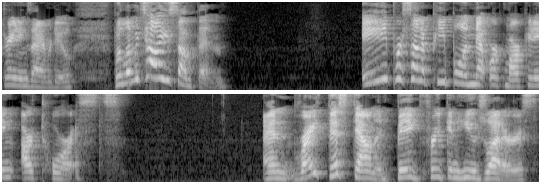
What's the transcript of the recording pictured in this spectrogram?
trainings I ever do. But let me tell you something 80% of people in network marketing are tourists. And write this down in big freaking huge letters.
